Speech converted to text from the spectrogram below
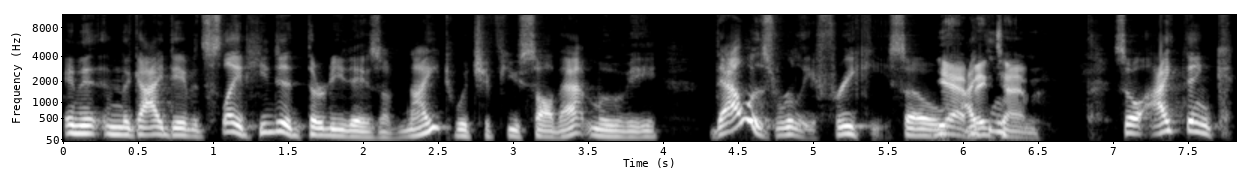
in, in the guy David Slade, he did 30 Days of Night, which, if you saw that movie, that was really freaky. So, Yeah, I big think- time. So, I think,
